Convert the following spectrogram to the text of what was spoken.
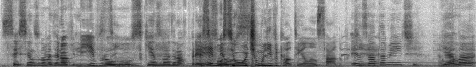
699 livros, Sim. 599 prêmios. Se fosse o último livro que ela tenha lançado. Exatamente. É e um... ela,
